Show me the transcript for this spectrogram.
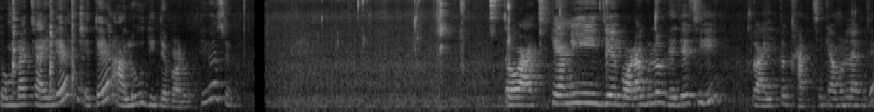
তোমরা চাইলে এতে আলুও দিতে পারো, ঠিক আছে? তো আজকে আমি যে বড়াগুলো ভেজেছি তো আই তো খাচ্ছি কেমন লাগছে?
